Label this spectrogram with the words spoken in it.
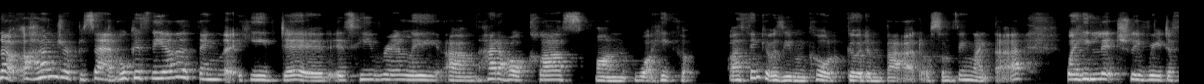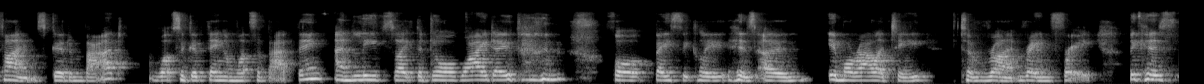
No, a hundred percent. Well, because the other thing that he did is he really um, had a whole class on what he could. I think it was even called good and bad or something like that, where he literally redefines good and bad, what's a good thing and what's a bad thing, and leaves like the door wide open for basically his own immorality to run reign free. Because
